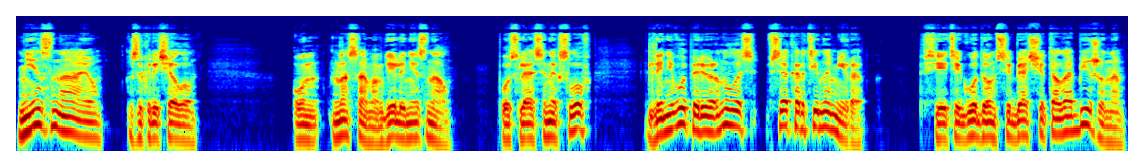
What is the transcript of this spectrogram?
Не знаю, — закричал он. Он на самом деле не знал. После Асиных слов для него перевернулась вся картина мира. Все эти годы он себя считал обиженным.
